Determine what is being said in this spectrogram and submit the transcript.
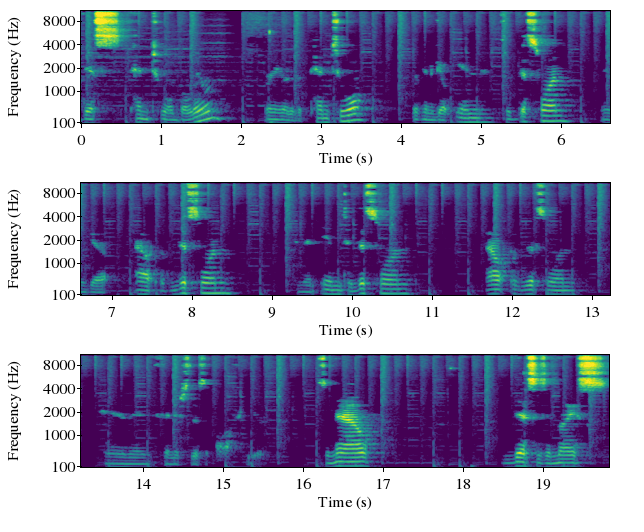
this pen tool balloon. We're going to go to the pen tool. We're going to go into this one and go out of this one and then into this one, out of this one, and then finish this off here. So now this is a nice,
